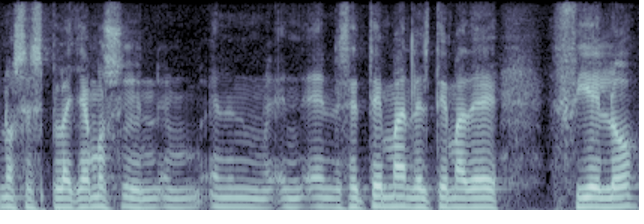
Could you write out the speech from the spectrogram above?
nos explayamos en, en ese tema, en el tema de cielo,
